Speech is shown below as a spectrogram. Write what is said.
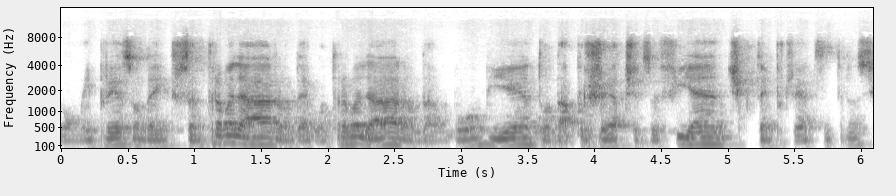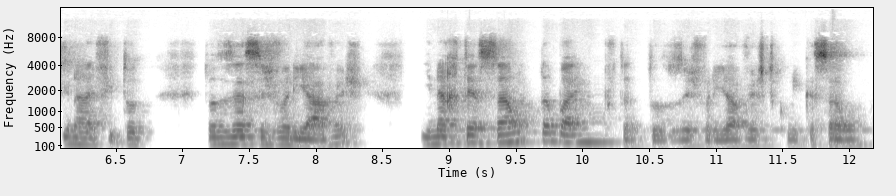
uma empresa onde é interessante trabalhar, onde é bom trabalhar, onde há um bom ambiente, onde há projetos desafiantes, que tem projetos internacionais, enfim, todo, todas essas variáveis. E na retenção também, portanto, todas as variáveis de comunicação,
